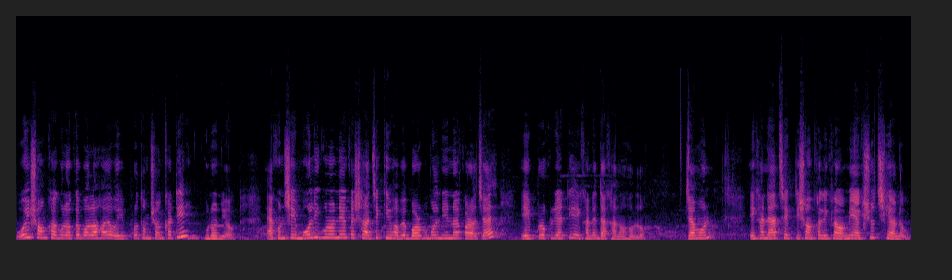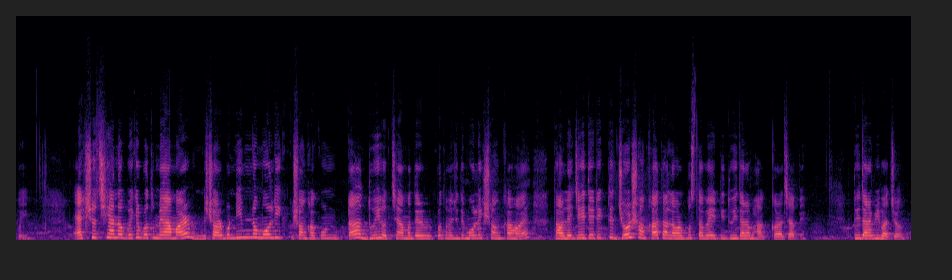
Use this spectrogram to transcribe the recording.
ওই সংখ্যাগুলোকে বলা হয় ওই প্রথম সংখ্যাটি গুণনীয়ক। এখন সেই মৌলিক গুণনীয়কের সাহায্যে কীভাবে বর্গমূল নির্ণয় করা যায়, এই প্রক্রিয়াটি এখানে দেখানো হলো। যেমন, এখানে আছে একটি সংখ্যা লিখলাম আমি একশো ছিয়ানব্বই। একশো ছিয়ানব্বইকে প্রথমে আমার সর্বনিম্ন মৌলিক সংখ্যা কোনটা? দুই হচ্ছে আমাদের প্রথমে যদি মৌলিক সংখ্যা হয়, তাহলে যেহেতু এটি একটি জোর সংখ্যা, তাহলে আমার বুঝতে হবে এটি দুই দ্বারা ভাগ করা যাবে। দুই দ্বারা বিভাজ্য।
